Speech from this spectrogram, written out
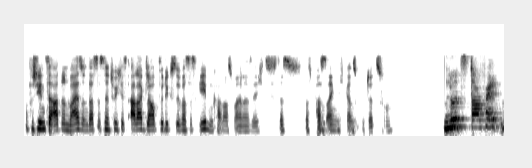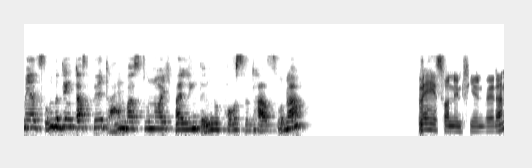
auf verschiedenste Art und Weise. Und das ist natürlich das Allerglaubwürdigste, was es geben kann aus meiner Sicht. Das, das passt eigentlich ganz gut dazu. Lutz, da fällt mir jetzt unbedingt das Bild ein, was du neulich bei LinkedIn gepostet hast, oder? Welches von den vielen Bildern?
